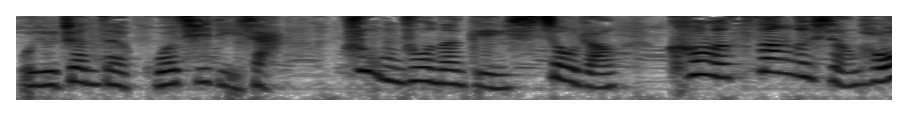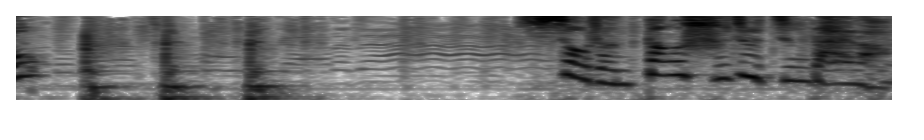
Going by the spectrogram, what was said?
我就站在国旗底下，重重的给校长磕了三个响头。校长当时就惊呆了，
